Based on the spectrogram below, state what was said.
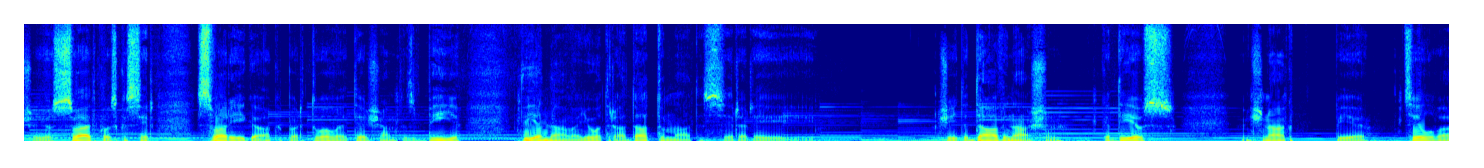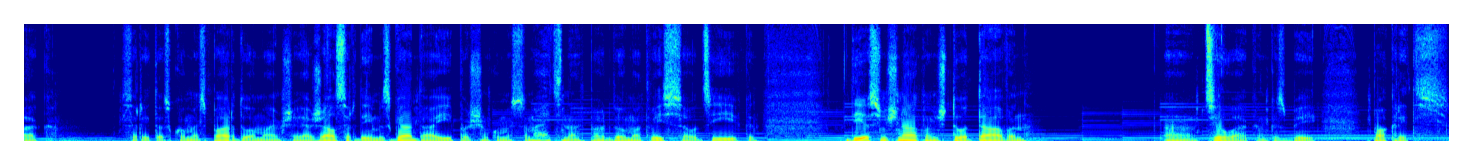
šajos svētkos, kas ir svarīgāka par to, vai tiešām tas bija uh, vienā vai otrā datumā, tas ir arī šī dāvināšana, ka Dievs viņš nāk pie cilvēka, tas arī tas, ko mēs pārdomājam šajā žēlsardības gadā īpaši, un ko mēs esam aicināti pārdomāt visu savu dzīvi, kad Dievs viņš nāk un viņš to dāvana cilvēkam, kas bija pakritis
